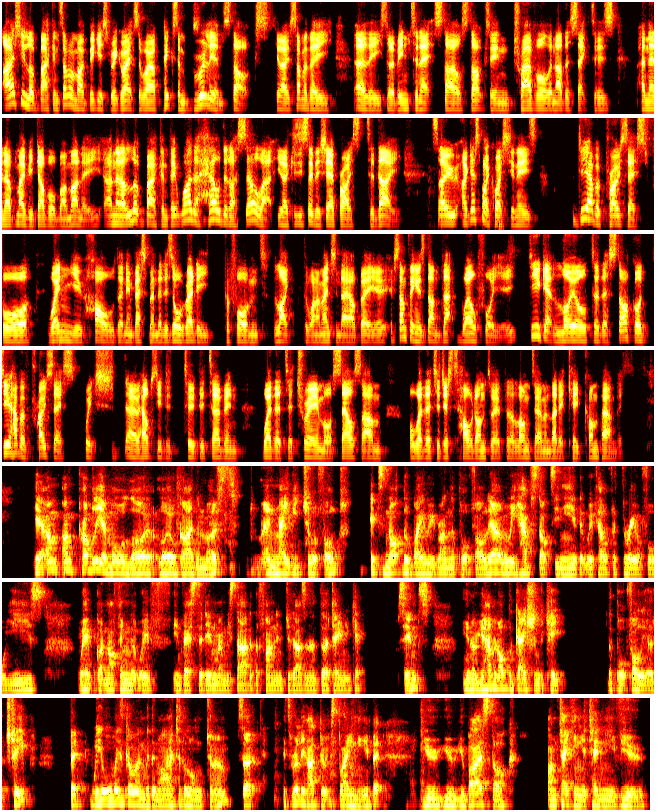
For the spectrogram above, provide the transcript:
I actually look back and some of my biggest regrets are where I've picked some brilliant stocks. You know, some of the early sort of internet style stocks in travel and other sectors. And then I've maybe doubled my money. And then I look back and think, why the hell did I sell that? You know, because you see the share price today. So I guess my question is, do you have a process for when you hold an investment that has already performed like the one I mentioned, ARB? If something has done that well for you, do you get loyal to the stock or do you have a process which uh, helps you to, to determine whether to trim or sell some or whether to just hold on to it for the long term and let it keep compounding? Yeah, I'm, I'm probably a more loyal, loyal guy than most, and maybe to a fault it's not the way we run the portfolio. We have stocks in here that we've held for three or four years. We've got nothing that we've invested in when we started the fund in 2013 and kept since. You know, you have an obligation to keep the portfolio cheap, but we always go in with an eye to the long term. So it's really hard to explain here, but you you you buy a stock, I'm taking a 10 year view,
